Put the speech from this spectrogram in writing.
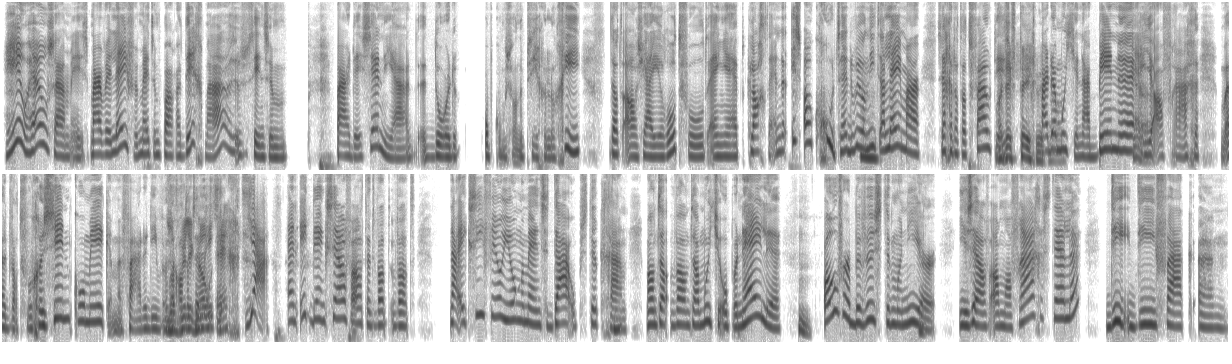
heel heilzaam is. Maar we leven met een paradigma eh, sinds een paar decennia door de opkomst van de psychologie. Dat als jij je rot voelt en je hebt klachten. En dat is ook goed. Hè? Dat wil Mhm. niet alleen maar zeggen dat dat fout is. heeft. Maar dan moet je naar binnen en je afvragen: uit wat voor gezin kom ik? En mijn vader die was Wat wil altijd ik een nou beetje. echt? Ja, en ik denk zelf altijd wat. wat nou, ik zie veel jonge mensen daar op stuk gaan. Want, dan, want dan moet je op een hele Hm. overbewuste manier jezelf allemaal vragen stellen. Die, die vaak ehm,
